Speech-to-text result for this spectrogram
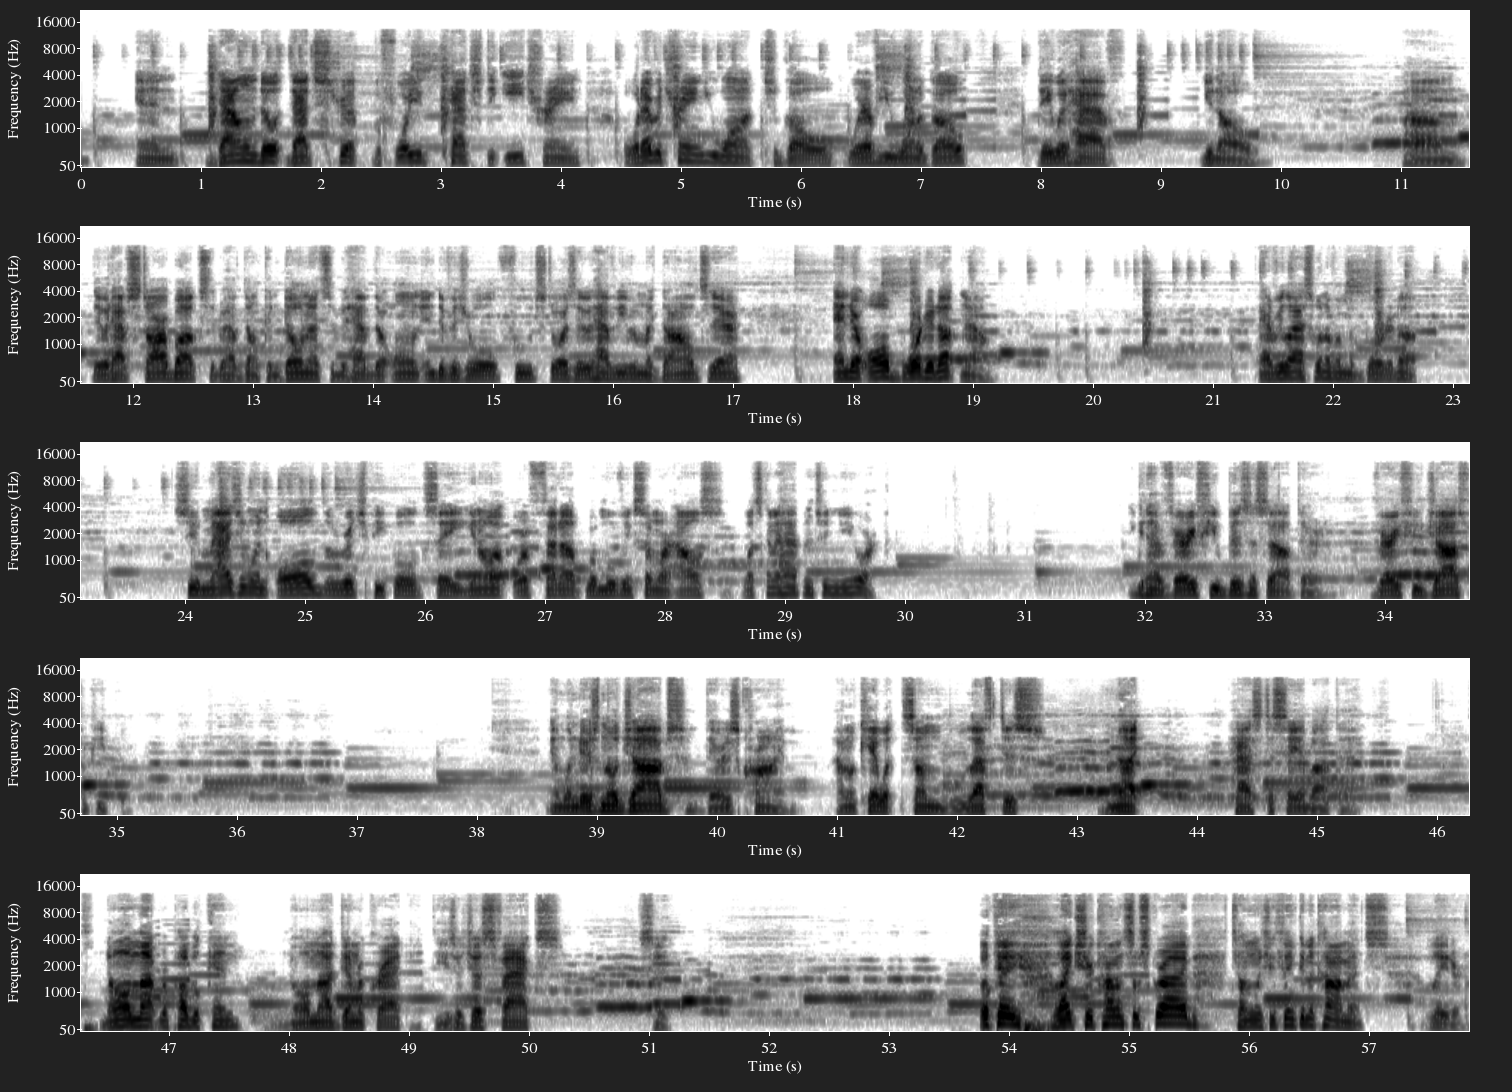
and down that strip before you catch the E train or whatever train you want to go wherever you want to go. They would have you know, um, they would have Starbucks, they would have Dunkin' Donuts, they would have their own individual food stores, they would have even McDonald's there, and they're all boarded up now. Every last one of them are boarded up. So imagine when all the rich people say, you know what, we're fed up, we're moving somewhere else. What's going to happen to New York? You can have very few businesses out there, very few jobs for people. And when there's no jobs, there is crime. I don't care what some leftist nut has to say about that. No, I'm not Republican. No, I'm not Democrat. These are just facts. It. Okay, like, share, comment, subscribe. Tell me what you think in the comments. Later.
